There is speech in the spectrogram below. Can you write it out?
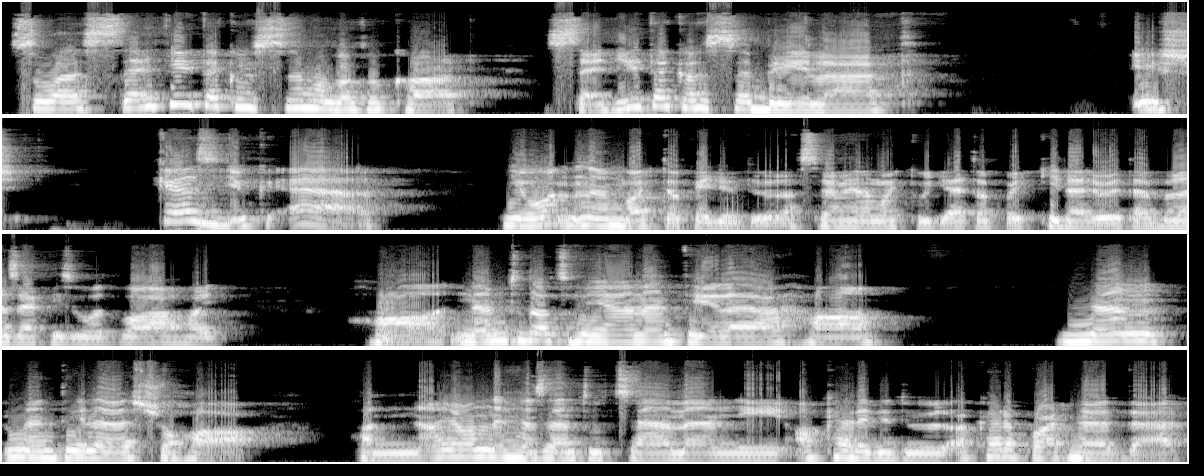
Szóval szedjétek össze magatokat, szedjétek össze Bélát, és kezdjük el. Jó, nem vagytok egyedül, azt remélem, hogy tudjátok, hogy kiderült ebből az epizódból, hogy ha nem tudod, hogy elmentél el, ha nem mentél el soha, ha nagyon nehezen tudsz elmenni, akár egyedül, akár a partnereddel,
